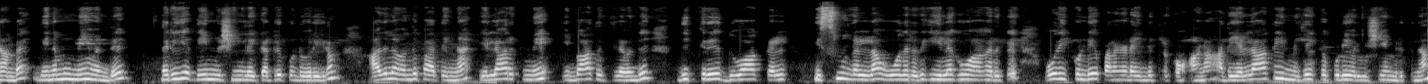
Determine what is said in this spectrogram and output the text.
நாம் தினமுமே வந்து நிறைய தீன் விஷயங்களை கற்றுக்கொண்டு வருகிறோம். அதில் வந்து பார்த்தீங்கன்னா எல்லாருக்குமே இபாதத்தில் வந்து திக்ரு துவாக்கள் இஸ்முகள்லாம் ஓதுறதுக்கு இலகுவாக இருக்கு. ஓதிக்கொண்டே பலனடைந்துட்டு இருக்கோம் ஆனா அது எல்லாத்தையும் மிகைக்கக்கூடிய ஒரு விஷயம் இருக்குன்னா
